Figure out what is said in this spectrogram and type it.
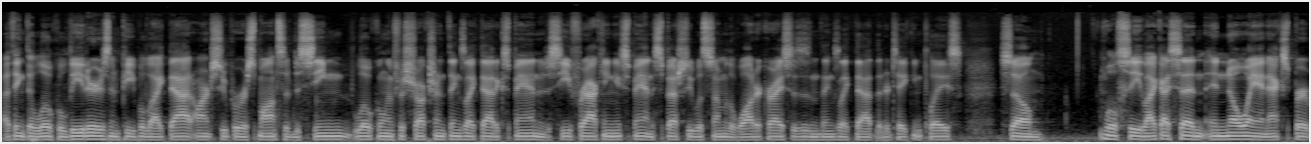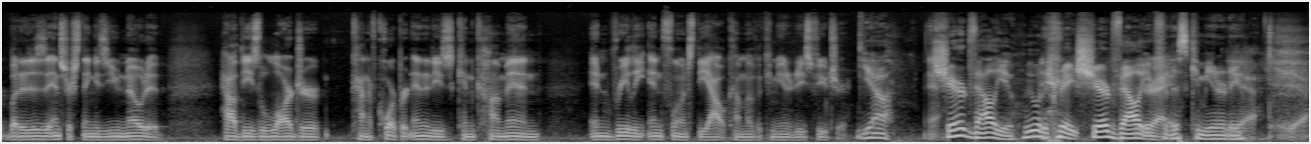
I think the local leaders and people like that aren't super responsive to seeing local infrastructure and things like that expand and to see fracking expand, especially with some of the water crises and things like that that are taking place. So we'll see. Like I said, in no way an expert, but it is interesting, as you noted, how these larger kind of corporate entities can come in and really influence the outcome of a community's future. yeah, shared value we want to create shared value for this community Yeah, yeah.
